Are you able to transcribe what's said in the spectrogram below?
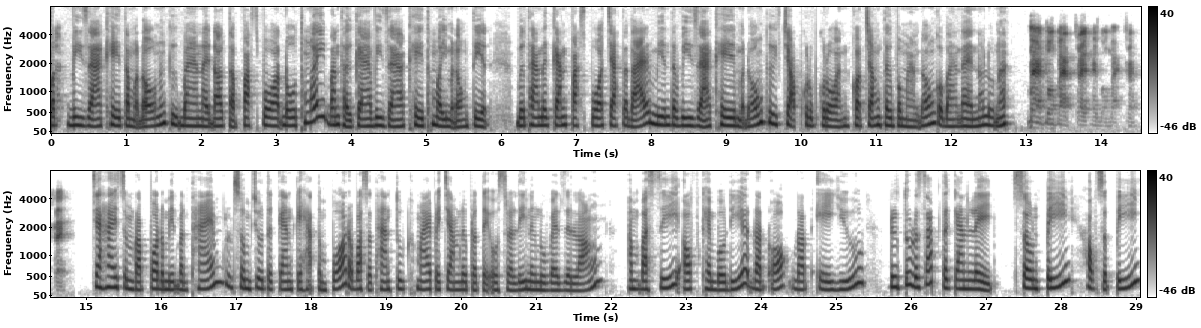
បិទ Visa K តែម្ដងនឹងគឺបានឲ្យដល់តែប៉ាសពតដូរថ្មីបានត្រូវការ Visa K ថ្មីម្ដងទៀតបើថានៅកាន់ប៉ាសពតចាស់ដដែលមានតែ Visa K ម្ដងគឺចប់គ្រប់គ្រាន់គាត់ចង់ទៅប្រហែលដងក៏បានដែរណាលោកណាបាទបងបាទត្រូវហើយបងបាទត្រូវត្រូវចាស់ឲ្យសម្រាប់ព័ត៌មានបន្ថែមសូមចូលទៅកាន់គេហទំព័ររបស់ស្ថានទូតខ្មែរប្រចាំនៅប្រទេសអូស្ត្រាលីនិងនូវែលសេឡង់ embassy of cambodia.org.au ឬទូរស័ព្ទទៅកាន់លេខ 02 62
